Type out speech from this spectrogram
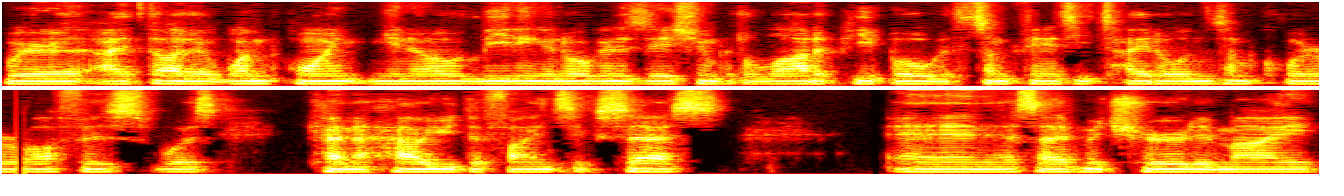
where I thought at one point, you know, leading an organization with a lot of people with some fancy title in some corner office was kind of how you define success. And as I've matured in my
